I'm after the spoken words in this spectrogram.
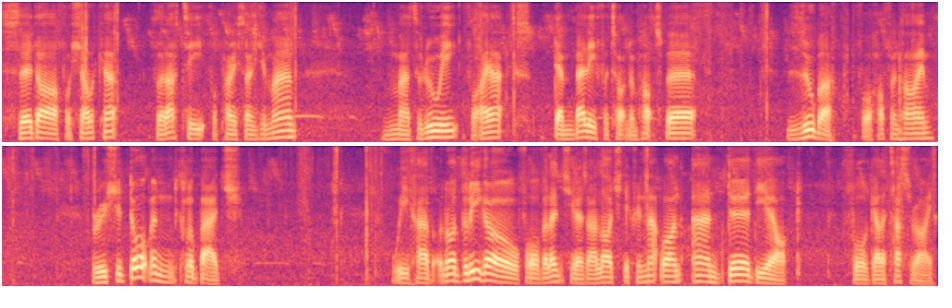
Serdar for Schalke, Verratti for Paris Saint-Germain, Mazraoui for Ajax, Dembele for Tottenham Hotspur, Zuber for Hoffenheim, Borussia Dortmund club badge. We have Rodrigo for Valencia as our large sticker in that one, and Derdiyok for Galatasaray.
